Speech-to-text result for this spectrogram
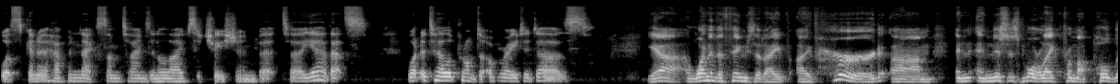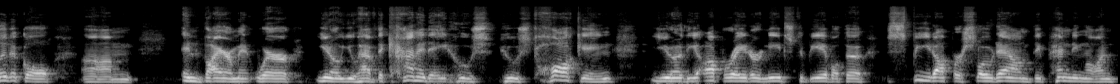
what's going to happen next sometimes in a live situation. But uh, yeah, that's what a teleprompter operator does. Yeah, one of the things that I've I've heard, um, and and this is more like from a political um, environment where you know you have the candidate who's who's talking you know the operator needs to be able to speed up or slow down depending on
